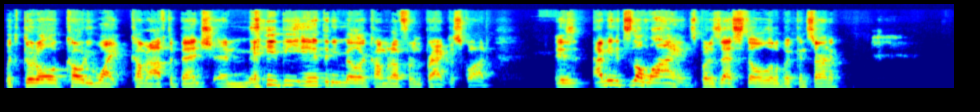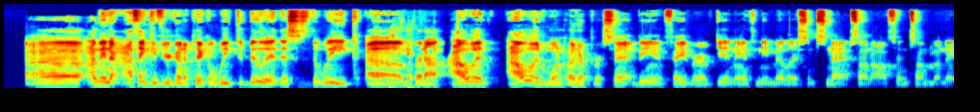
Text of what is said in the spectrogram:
with good old Cody White coming off the bench and maybe Anthony Miller coming up from the practice squad. Is I mean it's the Lions, but is that still a little bit concerning? Uh, I mean, I think if you're going to pick a week to do it, this is the week. Um, but I, I, would, I would 100% be in favor of getting Anthony Miller some snaps on offense on Monday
